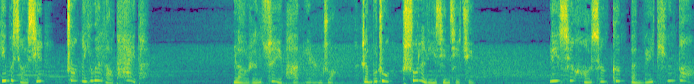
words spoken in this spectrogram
一不小心撞了一位老太太。老人最怕别人撞，忍不住说了林欣几句。林欣好像根本没听到，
